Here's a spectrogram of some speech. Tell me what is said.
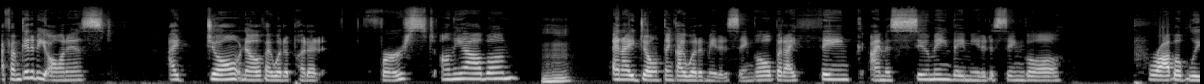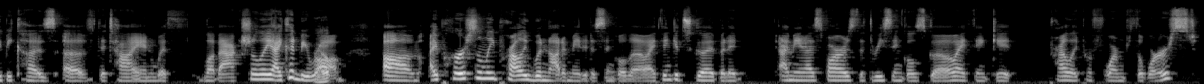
if I'm going to be honest, I don't know if I would have put it first on the album. Mm-hmm. And I don't think I would have made it a single, but I think I'm assuming they made it a single probably because of the tie in with Love Actually. I could be wrong. Yep. Um, I personally probably would not have made it a single though. I think it's good, but it, I mean, as far as the three singles go, I think it probably performed the worst.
